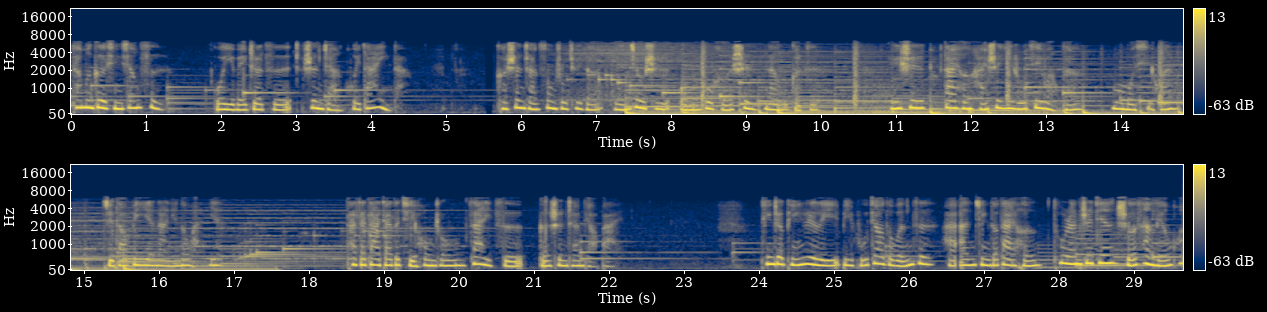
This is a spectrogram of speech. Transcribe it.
他们个性相似，我以为这次盛展会答应他，可盛展送出去的仍旧是“我们不合适”那五个字。于是戴恒还是一如既往的默默喜欢，直到毕业那年的晚宴，他在大家的起哄中再一次跟盛展表白。听着平日里比不叫的蚊子还安静的戴恒，突然之间舌灿莲花，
